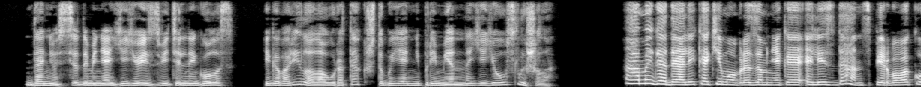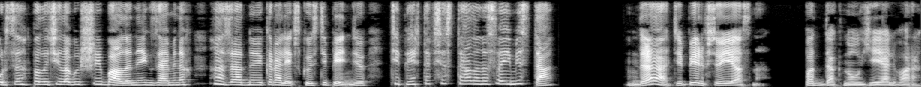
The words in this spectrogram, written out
— донесся до меня ее извительный голос, и говорила Лаура так, чтобы я непременно ее услышала. А мы гадали, каким образом некая Элис Дан с первого курса получила высшие баллы на экзаменах, а заодно и королевскую стипендию. Теперь-то все стало на свои места». «Да, теперь все ясно», — поддакнул ей Альвара.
